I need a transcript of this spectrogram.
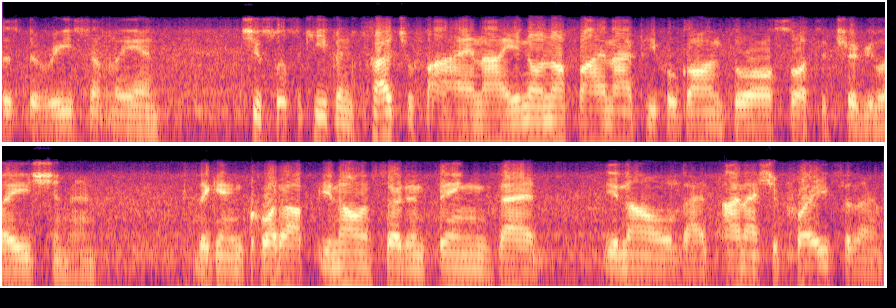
sister recently and she was supposed to keep in touch with I and I. You know, enough I and I people going through all sorts of tribulation and they're getting caught up, you know, in certain things that you know, that I should pray for them.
